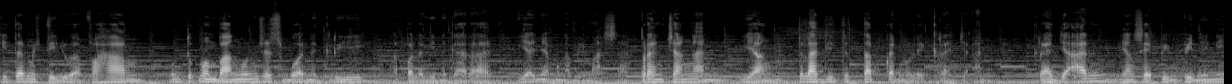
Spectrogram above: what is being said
kita mesti juga faham untuk membangun sesebuah negeri, apalagi negara, ianya mengambil masa. Perancangan yang telah ditetapkan oleh kerajaan. Kerajaan yang saya pimpin ini,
